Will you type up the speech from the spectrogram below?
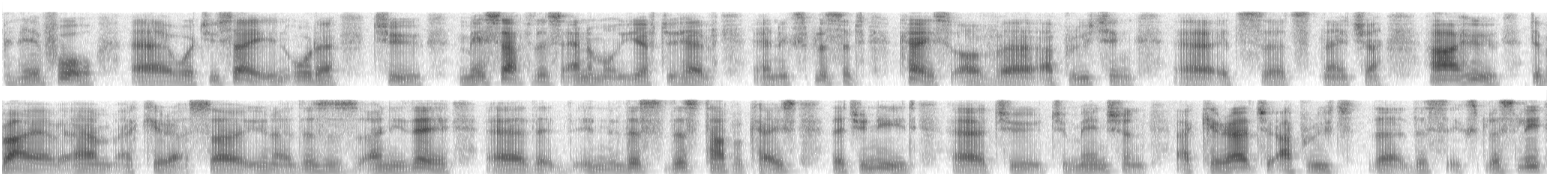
and therefore, uh, what you say, in order to mess up this animal, you have to have an explicit case of uh, uprooting uh, its, its nature. Ahu debaya um, akira. So, you know, this is only there uh, that in this, this type of case that you need uh, to, to mention akira, to uproot the, this explicitly.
